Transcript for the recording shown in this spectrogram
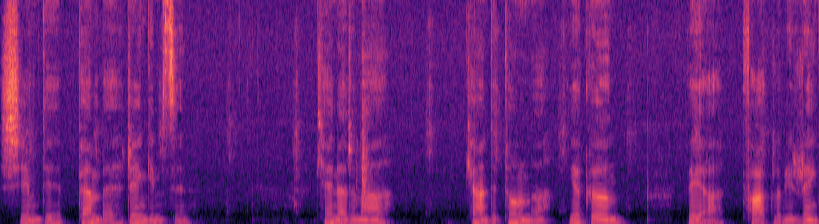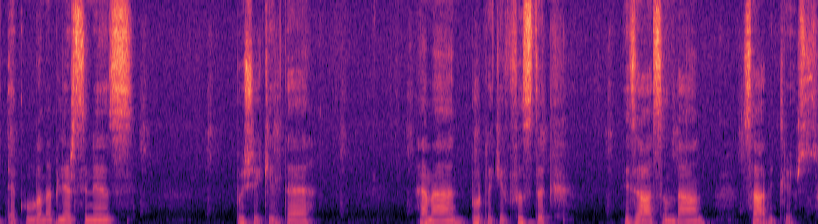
Şimdi pembe rengimizin kenarına kendi tonuna yakın veya farklı bir renkte kullanabilirsiniz. Bu şekilde hemen buradaki fıstık hizasından sabitliyoruz.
